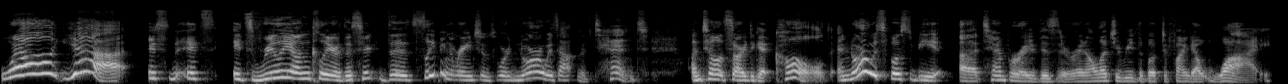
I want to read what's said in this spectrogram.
well yeah it's it's it's really unclear the the sleeping arrangements where nora was out in the tent until it started to get cold. And Nora was supposed to be a temporary visitor, and I'll let you read the book to find out why.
